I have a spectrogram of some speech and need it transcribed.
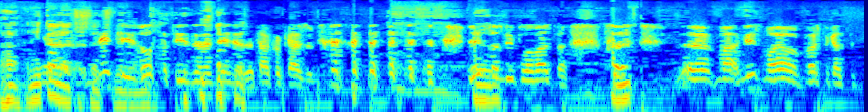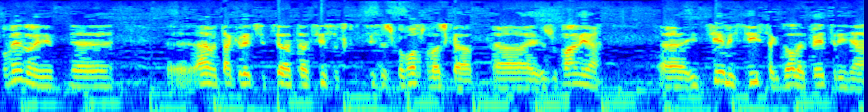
Aha, ni to nećeš reći. neće izostati iznenađenja, da tako kažem. Jesam diplomata. E, Ma, mi smo, evo, baš kad ste spomenuli, e, e, ajmo tako reći, cijela ta Sisačko- Sisačko-Moslavačka e, županija i cijeli Sisak dole Petrinja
